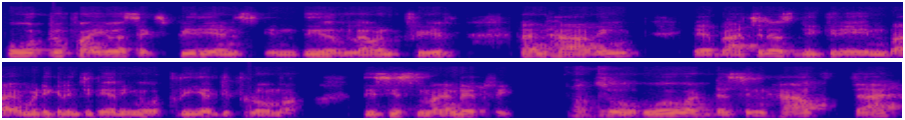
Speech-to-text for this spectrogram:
four to five years experience in the relevant field and having a bachelor's degree in biomedical engineering or three-year diploma. This is mandatory. Okay. So whoever doesn't have that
